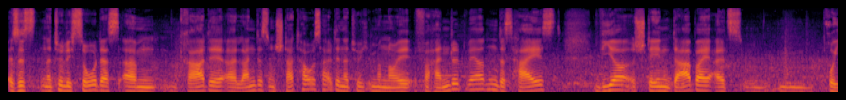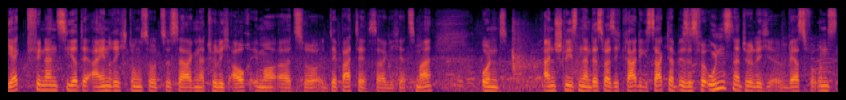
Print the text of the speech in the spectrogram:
Es ist natürlich so, dass ähm, gerade äh, Landes- und Stadthaushalte natürlich immer neu verhandelt werden. Das heißt, wir stehen dabei als projektfinanzierte Einrichtung sozusagen natürlich auch immer äh, zur Debatte, sage ich jetzt mal. Und anschließend an das, was ich gerade gesagt habe, ist es für uns natürlich, wäre es für uns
